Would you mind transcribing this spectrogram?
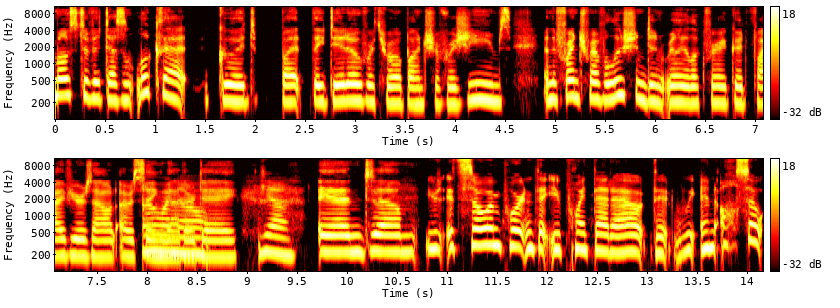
most of it doesn't look that good. But they did overthrow a bunch of regimes, and the French Revolution didn't really look very good five years out. I was saying oh, the other day, yeah. And um, it's so important that you point that out. That we, and also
